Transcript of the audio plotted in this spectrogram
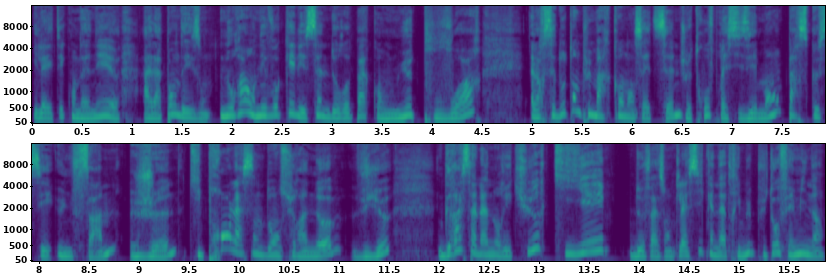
Il a été condamné euh, à la pendaison. Nora, on évoquait les scènes de repas comme lieu de pouvoir. Alors c'est d'autant plus marquant dans cette scène, je trouve précisément, parce que c'est une femme jeune qui prend l'ascendant sur un homme vieux grâce à la nourriture qui est de façon classique un attribut plutôt féminin.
